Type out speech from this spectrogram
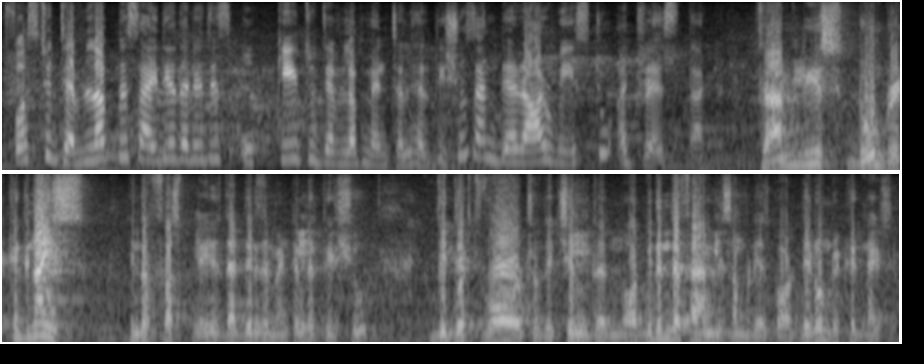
First, to develop this idea that it is okay to develop mental health issues and there are ways to address that. Families don't recognize in the first place that there is a mental health issue with their wards or their children or within the family somebody has got. They don't recognize it.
